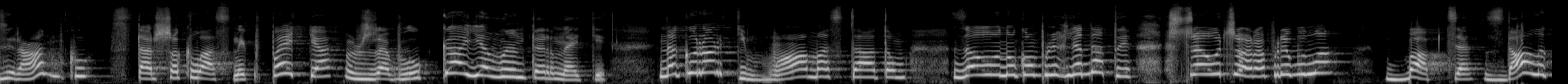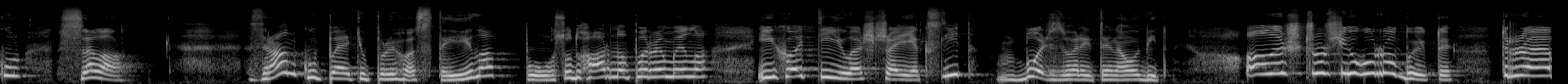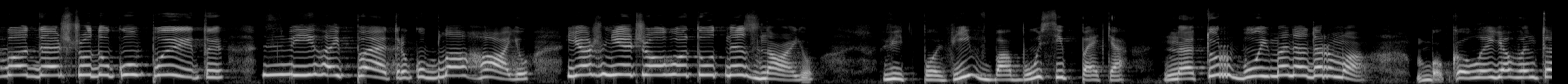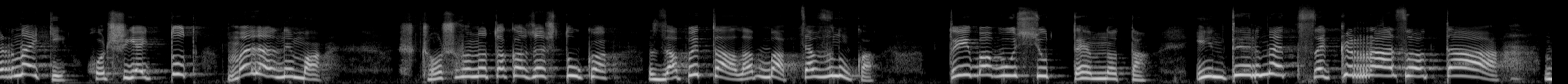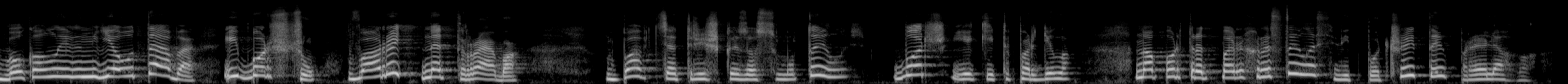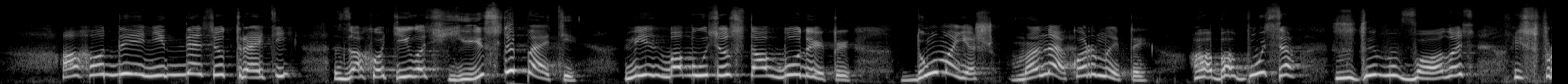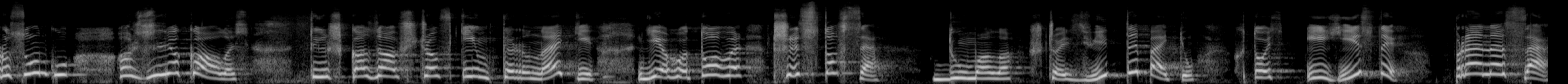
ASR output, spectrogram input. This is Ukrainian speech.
Зранку старшокласник Петя вже блукає в інтернеті. На курорті мама з татом. За онуком приглядати ще учора прибула бабця здалеку з села. Зранку Петю пригостила, посуд гарно перемила і хотіла ще як слід борщ зварити на обід. Але що ж його робити? Треба дещо докупити. Збігай, Петрику, благаю, я ж нічого тут не знаю. Відповів бабусі Петя. Не турбуй мене дарма, бо коли я в інтернеті, хоч я й тут, мене нема. Що ж воно така за штука? запитала бабця внука. Ти, бабусю, темнота. Інтернет це красота. Бо коли він є у тебе і борщу варить не треба. Бабця трішки засмутилась. Борщ, які тепер діла. На портрет перехрестилась, відпочити прилягла. А годині десь у третій захотілось їсти Петі. Він бабусю став будити. Думаєш, мене кормити? А бабуся здивувалась і з просунку аж злякалась. Ти ж казав, що в тім інтернеті є готове чисто все. Думала, що звідти Петю хтось і їсти принесе.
